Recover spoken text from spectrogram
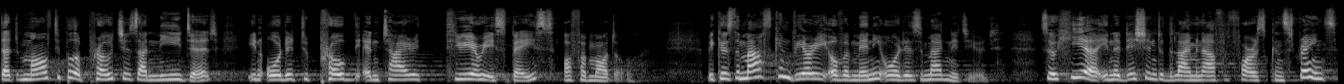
that multiple approaches are needed in order to probe the entire theory space of a model. Because the mass can vary over many orders of magnitude. So here, in addition to the Lyman alpha forest constraints,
